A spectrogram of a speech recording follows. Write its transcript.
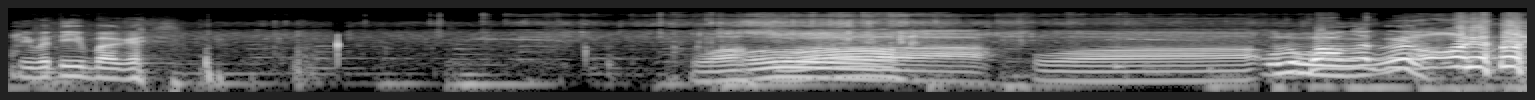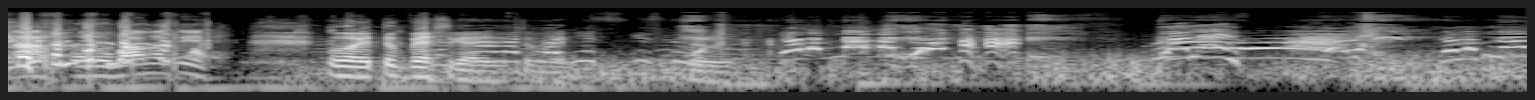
Tiba-tiba guys. Wah, wah, Wah, wah. seru Uh. banget nih. Oh, iya. Nah, seru banget nih. Wah, itu best guys, itu best. Seru. Dalam nama Tuhan Yesus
